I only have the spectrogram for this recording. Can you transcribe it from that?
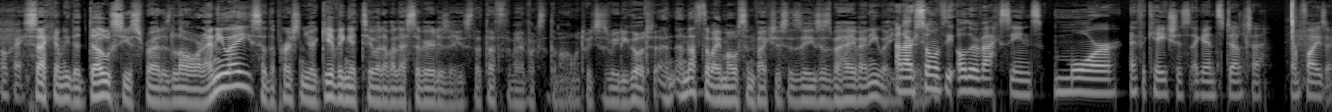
Okay. Secondly, the dose you spread is lower anyway, so the person you're giving it to will have a less severe disease. That, that's the way it looks at the moment, which is really good. And, and that's the way most infectious diseases behave anyway. you And are see. some of the other vaccines more efficacious against Delta than Pfizer?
